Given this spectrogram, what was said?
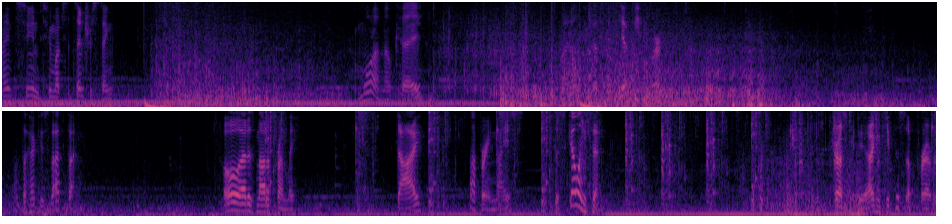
I ain't seeing too much that's interesting. Room 1, okay. I don't think that's gonna get me anywhere. What the heck is that thing? Oh, that is not a friendly. Die? Not very nice. It's a skeleton. Trust me, dude. I can keep this up forever.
